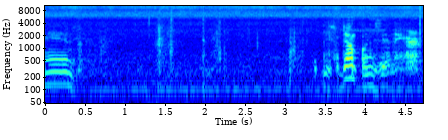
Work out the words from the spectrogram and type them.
And these dumplings in there.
